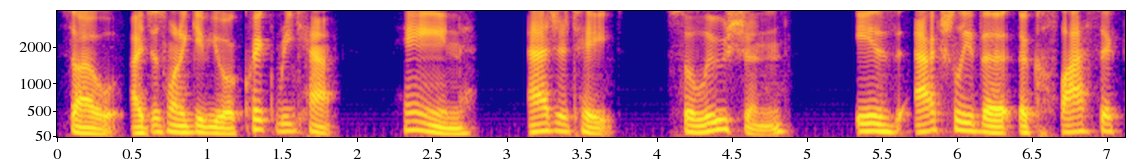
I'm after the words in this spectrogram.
So I just want to give you a quick recap. Pain, agitate, solution is actually the, the classic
